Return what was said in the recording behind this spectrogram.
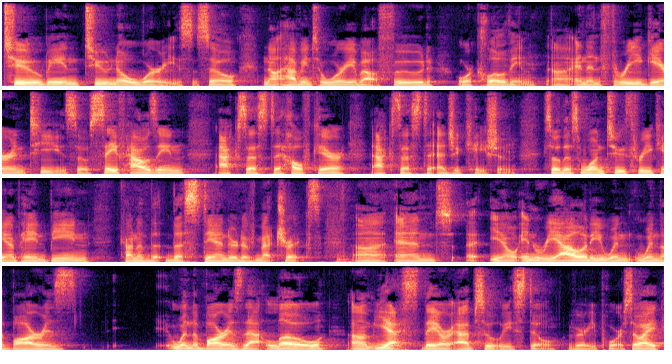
Two being two no worries, so not having to worry about food or clothing. Uh, and then three guarantees, so safe housing, access to healthcare, access to education. So this one, two, three campaign being kind of the, the standard of metrics. Uh, and, uh, you know, in reality, when, when the bar is, when the bar is that low, um, yes, they are absolutely still very poor. So I,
